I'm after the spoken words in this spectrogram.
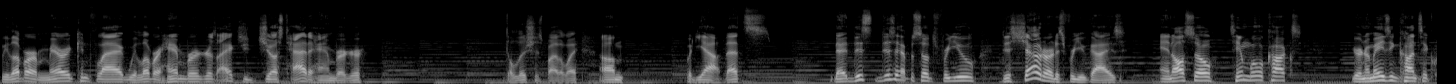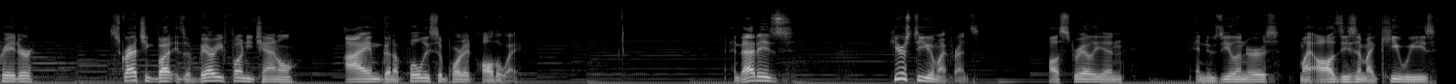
We love our American flag. We love our hamburgers. I actually just had a hamburger. Delicious, by the way. Um, but yeah, that's that. This this episode's for you. This shout out is for you guys, and also Tim Wilcox. You're an amazing content creator. Scratching Butt is a very funny channel. I'm gonna fully support it all the way. And that is, here's to you, my friends, Australian and New Zealanders, my Aussies and my Kiwis.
